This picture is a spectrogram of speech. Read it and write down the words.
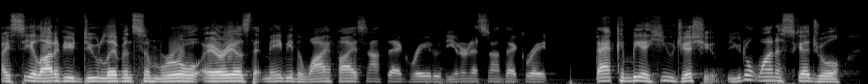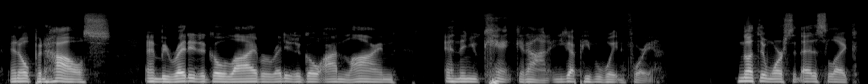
I see a lot of you do live in some rural areas that maybe the Wi-Fi is not that great or the internet's not that great. That can be a huge issue. You don't want to schedule an open house and be ready to go live or ready to go online and then you can't get on and you got people waiting for you. Nothing worse than that. It's like,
